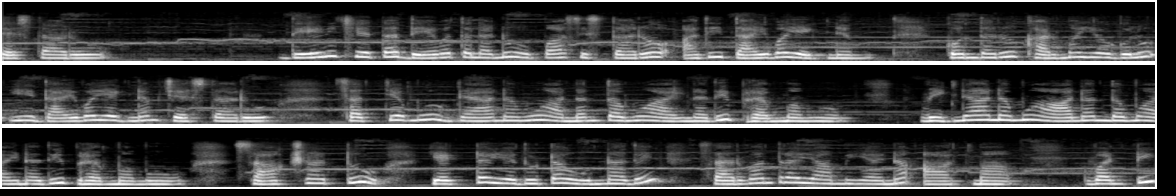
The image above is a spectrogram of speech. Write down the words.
చేస్తారు. దేనిచేత దేవతలను ఉపాసిస్తారో అది దైవయజ్ఞం. కొందరు కర్మయోగులు ఈ దైవయజ్ఞం చేస్తారు. సత్యము జ్ఞానము అనంతము అయినది బ్రహ్మము. విజ్ఞానము ఆనందము అయినది బ్రహ్మము. సాక్షాత్తు ఎట్ట ఎదుట ఉన్నదే సర్వంత్రయామి అయిన ఆత్మ. వంటి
